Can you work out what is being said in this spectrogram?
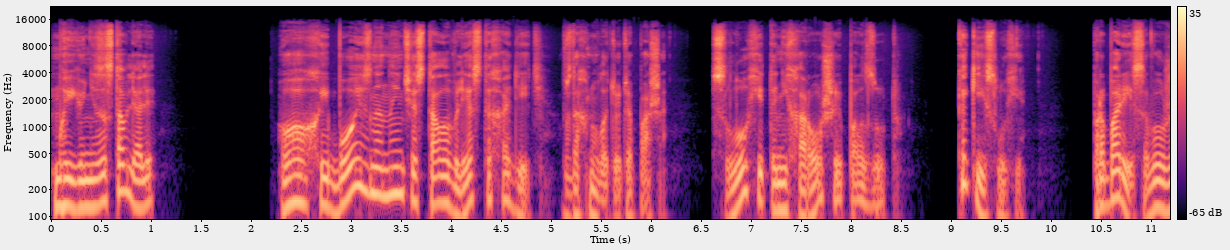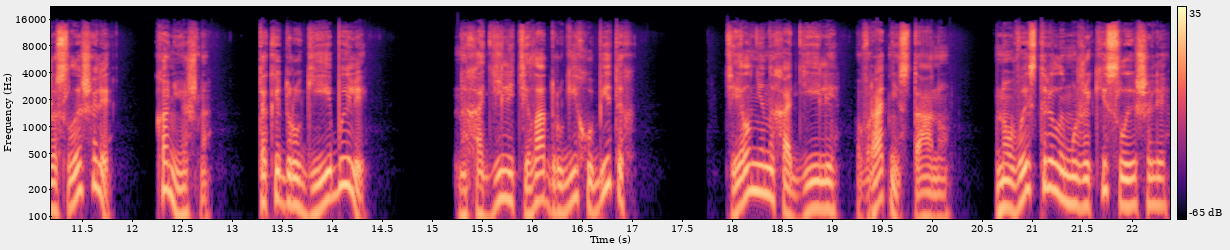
Мы ее не заставляли. «Ох, и боязно нынче стало в лес-то ходить», — вздохнула тетя Паша. «Слухи-то нехорошие ползут». «Какие слухи?» «Про Бориса вы уже слышали?» «Конечно. Так и другие были». «Находили тела других убитых?» «Тел не находили, врать не стану. Но выстрелы мужики слышали,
